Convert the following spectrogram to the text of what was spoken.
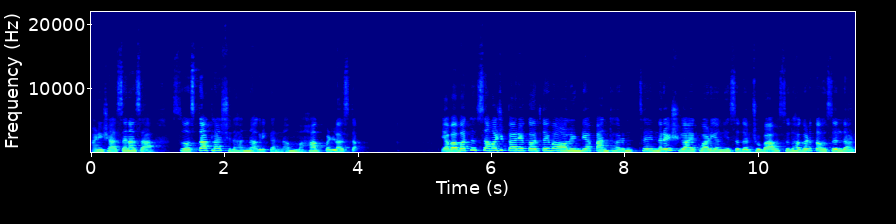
आणि शासनाचा स्वस्तातला शिधा नागरिकांना महाग पडला असता. याबाबत सामाजिक कार्यकर्ते व ऑल इंडिया पॅन्थरचे नरेश गायकवाड यांनी सदरची बाब सुधागड तहसीलदार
